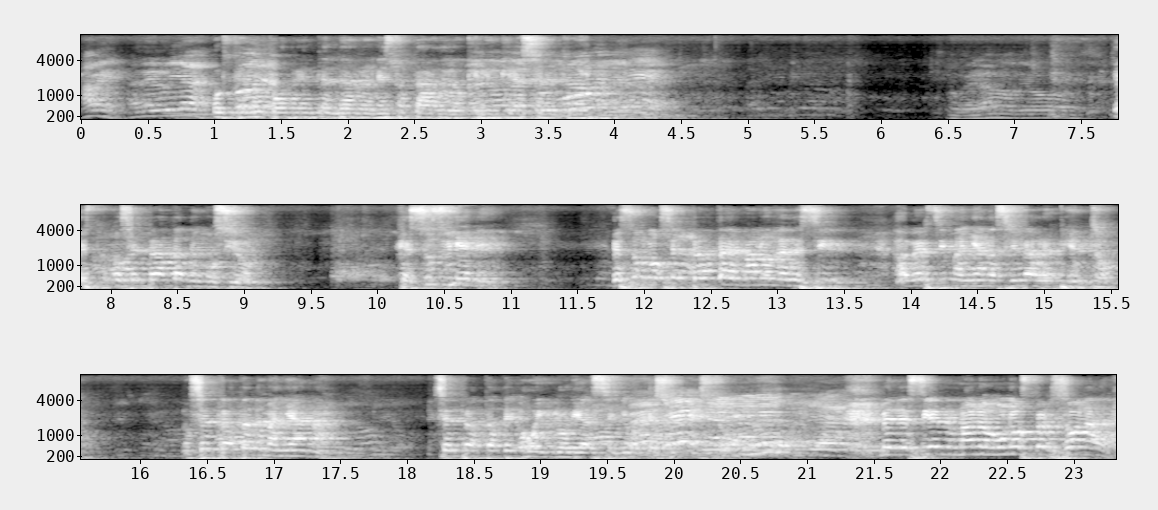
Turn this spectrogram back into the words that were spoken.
Amén. Aleluya. usted no podrá entenderlo en esta tarde lo que Dios quiere hacer en tu vida. Esto no se trata de emoción. Jesús viene. Eso no se trata, hermano, de decir, a ver si mañana sí me arrepiento. No se trata de mañana. Se trata de hoy, gloria al Señor Jesucristo. Me decían, hermano, unas personas,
